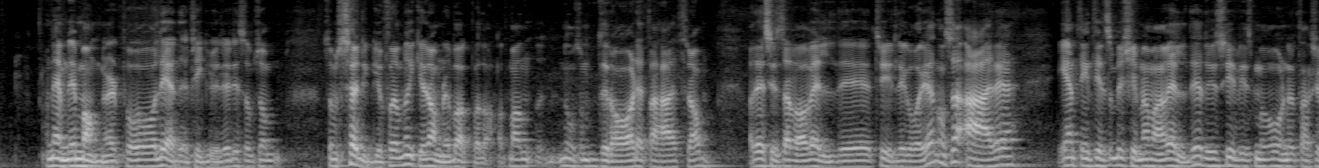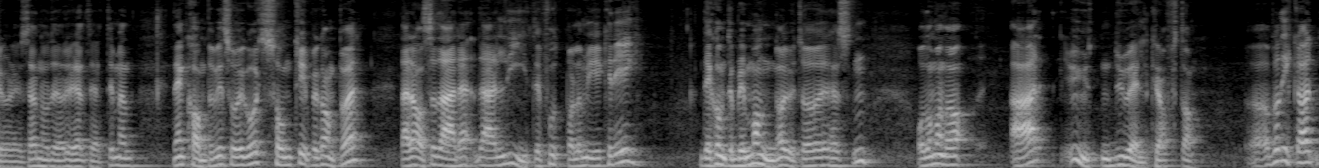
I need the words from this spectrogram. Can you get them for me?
Nemlig mangel på lederfigurer liksom, som, som, sørger for at man ikke ramler bakpå. da. At man, Noen som drar dette her fram. Og Det syns jeg var veldig tydelig i går igjen. Og så er det en ting til som bekymrer meg veldig. Du sier vi må ordne dette sjøl, og det har du helt rett i. Men den kampen vi så i går, sånn type kamper, der altså, der det er lite fotball og mye krig, det kommer til å bli mange av utover høsten. Og når man da er uten duellkraft, da At man ikke har,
